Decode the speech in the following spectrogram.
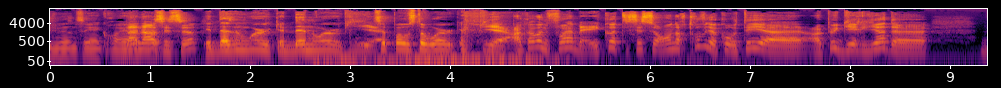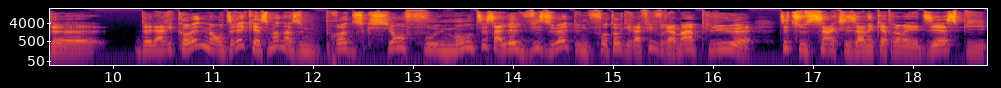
man, c'est incroyable. Non, non, c'est ça. It doesn't work, it didn't work. Puis, It's euh, supposed to work. Puis euh, encore une fois, ben écoute, c'est ça. On retrouve le côté euh, un peu guérilla de, de, de Larry Cohen, mais on dirait quasiment dans une production full moon. Tu sais, ça a le visuel puis une photographie vraiment plus. euh, tu sais, tu le sens que c'est les années 90, puis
